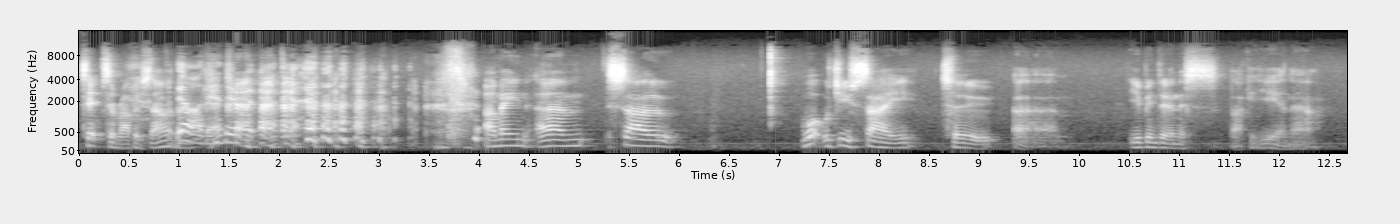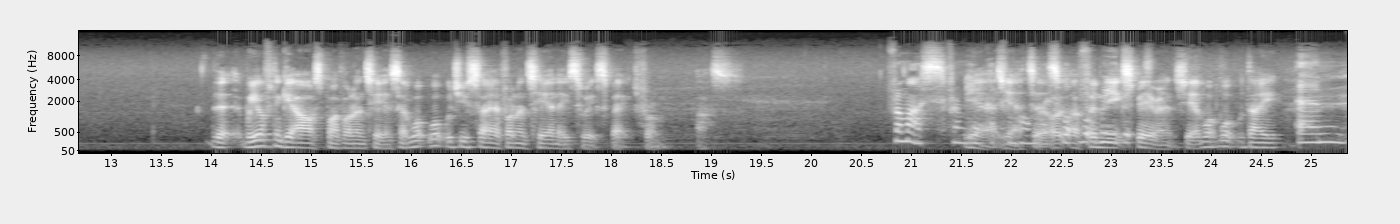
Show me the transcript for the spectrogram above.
Tips are rubbish, though, aren't they? yeah, they're, they're a bit bad, yeah. I mean, um, so what would you say to? Um, you've been doing this like a year now. That we often get asked by volunteers. So, what what would you say a volunteer needs to expect from us? From us, from Yeah, haircuts yeah, from to, or, what, or from the we did- experience. Yeah, what what would they? Um,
